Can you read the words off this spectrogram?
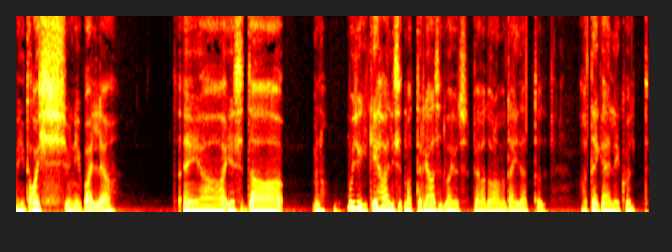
neid asju nii palju. ja, ja seda noh, muidugi kehalised, materiaalsed vajadused peavad olema täidetud, aga tegelikult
